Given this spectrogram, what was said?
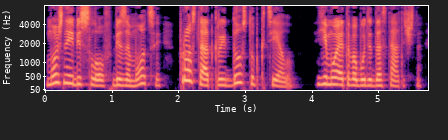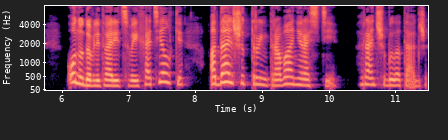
Можно и без слов, без эмоций, просто открыть доступ к телу. Ему этого будет достаточно. Он удовлетворит свои хотелки, а дальше трынь трава не расти. Раньше было так же.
